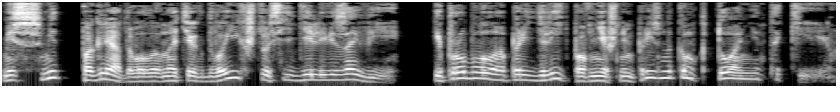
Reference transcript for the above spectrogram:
мисс Смит поглядывала на тех двоих, что сидели визави, и пробовала определить по внешним признакам, кто они такие.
